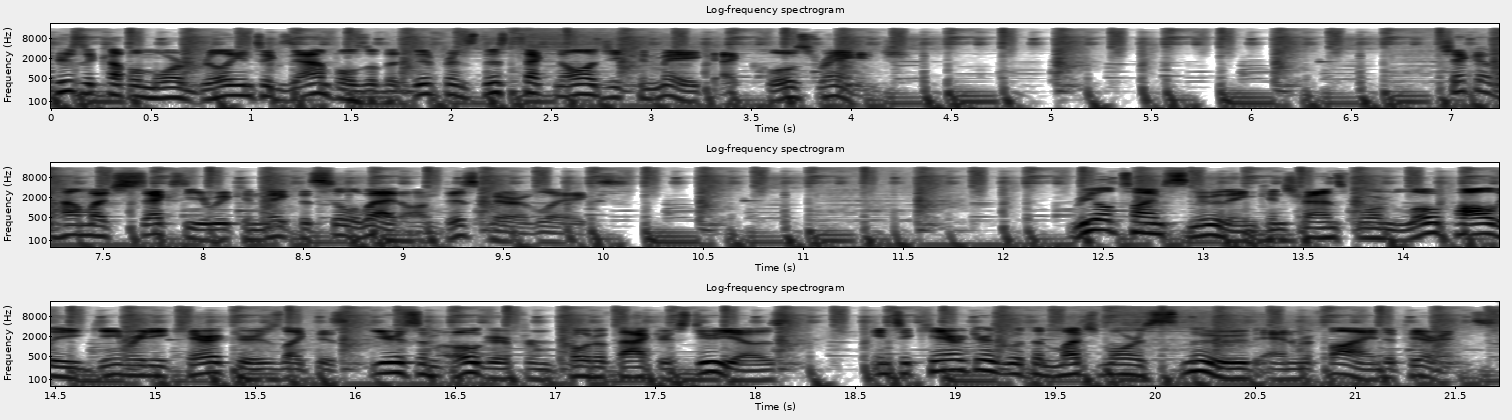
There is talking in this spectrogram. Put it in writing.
Here's a couple more brilliant examples of the difference this technology can make at close range. Check out how much sexier we can make the silhouette on this pair of legs. Real-time smoothing can transform low-poly, game-ready characters like this fearsome ogre from Protofactor Studios into characters with a much more smooth and refined appearance.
